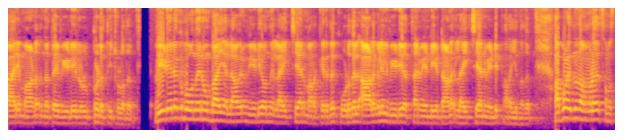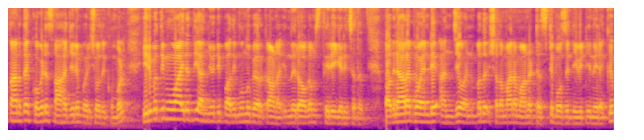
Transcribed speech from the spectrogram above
കാര്യമാണ് ഇന്നത്തെ വീഡിയോയിൽ ഉൾപ്പെടുത്തിയിട്ടുള്ളത്. വീഡിയോയിലേക്ക് പോകുന്നതിന് മുമ്പായി എല്ലാവരും വീഡിയോ ഒന്ന് ലൈക്ക് ചെയ്യാൻ മറക്കരുത്. കൂടുതൽ ആളുകളിൽ വീഡിയോ എത്താൻ വേണ്ടിയിട്ടാണ് ലൈക്ക് ചെയ്യാൻ വേണ്ടി പറയുന്നത്. അപ്പോൾ ഇന്ന് നമ്മുടെ സംസ്ഥാനത്തെ കോവിഡ് സാഹചര്യം പരിശോധിക്കുമ്പോൾ ഇരുപത്തി മൂവായിരത്തി അഞ്ഞൂറ്റി പതിമൂന്ന് പേർക്കാണ് ഇന്ന് രോഗം സ്ഥിരീകരിച്ചത്. പതിനാറ് ശതമാനമാണ് ടെസ്റ്റ് പോസിറ്റിവിറ്റി നിരക്ക്.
